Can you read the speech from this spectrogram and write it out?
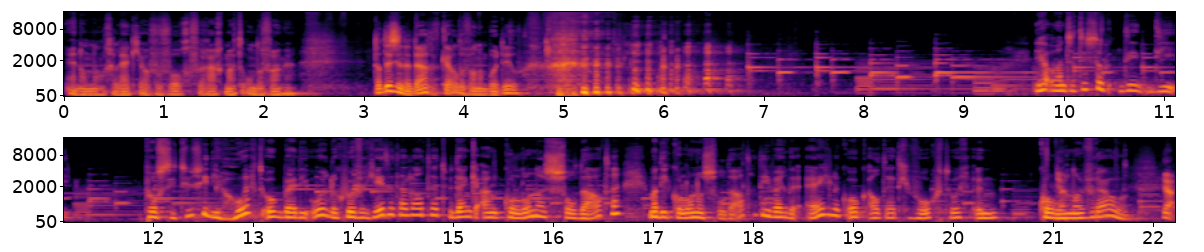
En om dan gelijk jouw vervolgvraag maar te ondervangen. Dat is inderdaad het kelder van een bordeel. ja, want het is toch die, die prostitutie die hoort ook bij die oorlog. We vergeten dat altijd. We denken aan kolonnes soldaten. Maar die kolonnes soldaten die werden eigenlijk ook altijd gevolgd door een kolonne ja. vrouwen. Ja,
